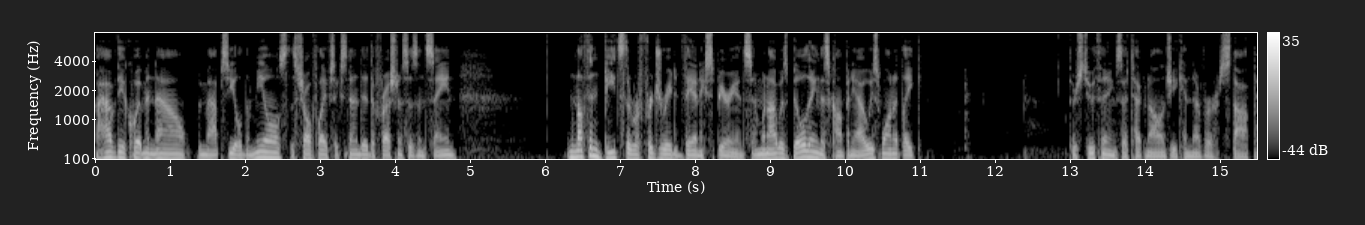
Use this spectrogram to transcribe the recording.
I have the equipment now. We map sealed the meals. The shelf life's extended. The freshness is insane. Nothing beats the refrigerated van experience. And when I was building this company, I always wanted like. There's two things that technology can never stop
